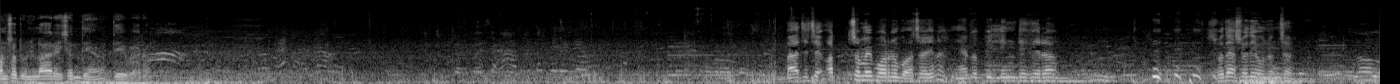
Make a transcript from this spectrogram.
कन्सर्ट हुनु लागेको रहेछ नि त्यहाँ त्यही भएर। बाजे चाहिँ अचम्मै पर्नु भएको छ होइन यहाँको बिल्डिङ देखेर। सोधा सोधै हुनुहुन्छ। ल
